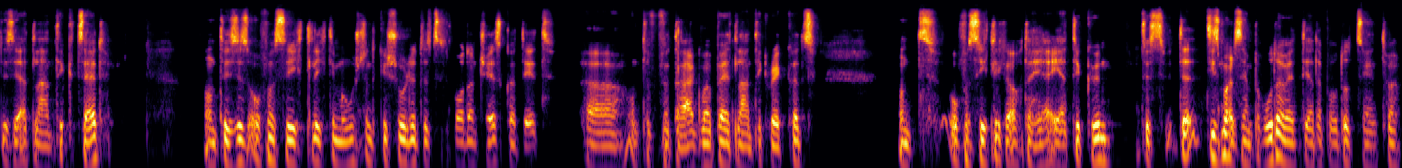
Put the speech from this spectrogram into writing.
diese Atlantikzeit. Und das ist offensichtlich dem Umstand geschuldet, dass das Modern Jazz Quartett äh, unter Vertrag war bei Atlantic Records und offensichtlich auch der Herr Ertekün, das, der, diesmal sein Bruder, weil der der Produzent war,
